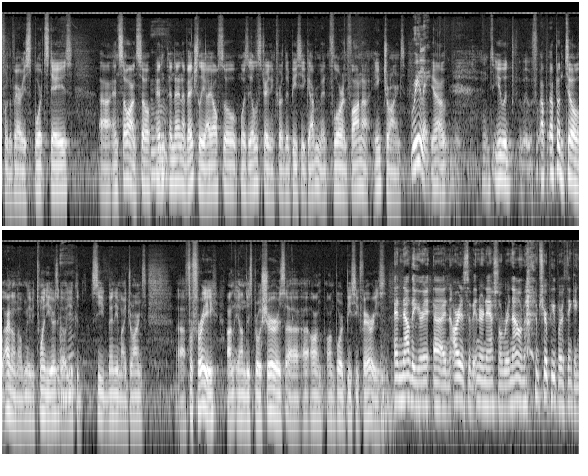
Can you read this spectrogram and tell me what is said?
for the various sports days, uh, and so on. So and, and then eventually, I also was illustrating for the BC government flora and fauna ink drawings. Really? Yeah, you would up, up until I don't know maybe 20 years ago, you could see many of my drawings. Uh, for free on, on these brochures uh, uh, on, on board BC ferries. And now that you're uh, an artist of international renown, I'm sure people are thinking,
